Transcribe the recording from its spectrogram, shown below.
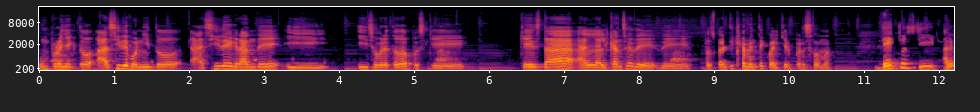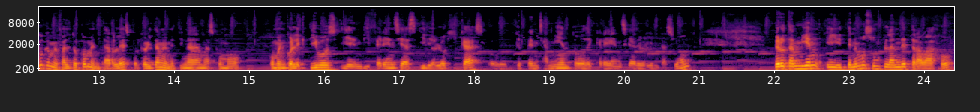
un proyecto así de bonito, así de grande y, sobre todo pues que, está al alcance de, de, pues prácticamente cualquier persona. De hecho, sí, algo que me faltó comentarles, porque ahorita me metí nada más como como en colectivos y en diferencias ideológicas o de pensamiento, de creencia, de orientación. Pero también eh, tenemos un plan de trabajo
